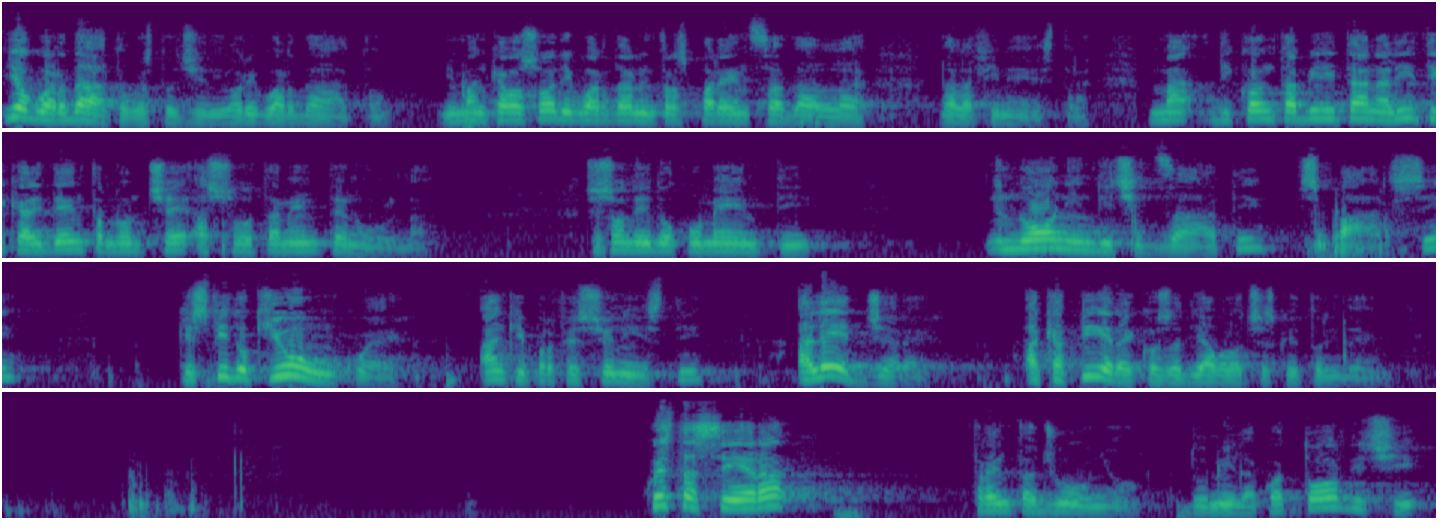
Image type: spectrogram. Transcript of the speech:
Io ho guardato questo CD, l'ho riguardato, mi mancava solo di guardarlo in trasparenza dal, dalla finestra, ma di contabilità analitica lì dentro non c'è assolutamente nulla. Ci sono dei documenti non indicizzati, sparsi, che sfido chiunque, anche i professionisti, a leggere, a capire cosa diavolo c'è scritto lì dentro. Questa sera, 30 giugno 2014,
